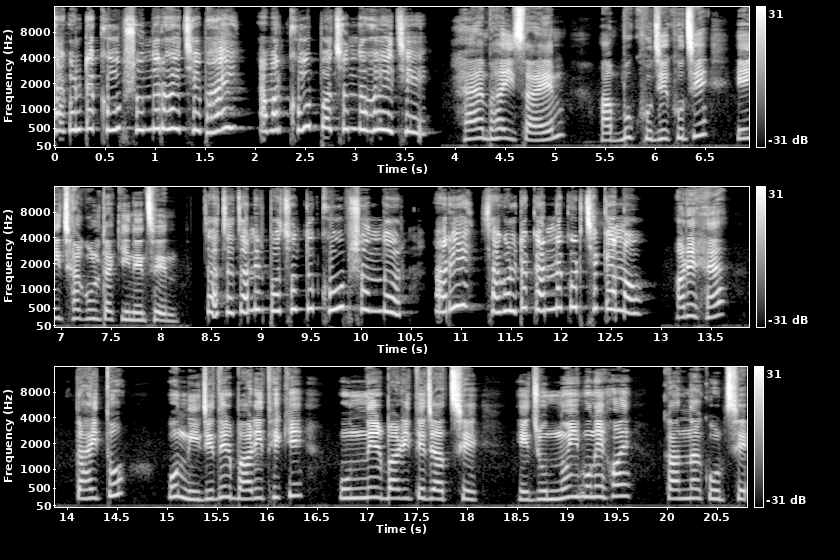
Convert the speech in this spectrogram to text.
ছাগলটা খুব সুন্দর হয়েছে ভাই আমার খুব পছন্দ হয়েছে। হ্যাঁ ভাই সায়েম আব্বু খুঁজে খুঁজে এই ছাগলটা কিনেছেন। চাচা জানের পছন্দ খুব সুন্দর আরে ছাগলটা কান্না করছে কেন? আরে হ্যাঁ তাই তো। ও নিজেদের বাড়ি থেকে অন্যের বাড়িতে যাচ্ছে। এজন্যই মনে হয় কান্না করছে।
